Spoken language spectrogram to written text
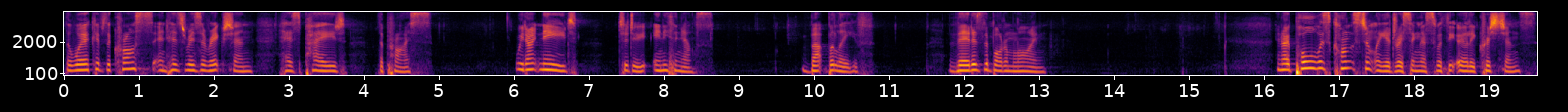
The work of the cross and his resurrection has paid the price. We don't need to do anything else but believe. That is the bottom line. You know, Paul was constantly addressing this with the early Christians.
